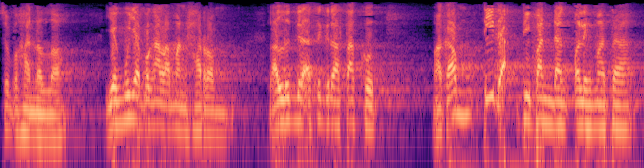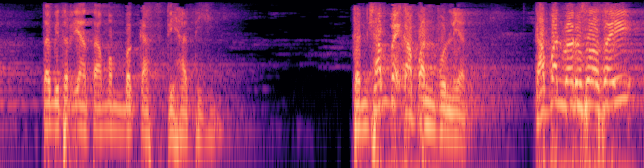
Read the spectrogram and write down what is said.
Subhanallah. Yang punya pengalaman haram. Lalu tidak segera takut. Maka tidak dipandang oleh mata. Tapi ternyata membekas di hati. Dan sampai kapan pun lihat. Kapan baru selesai?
